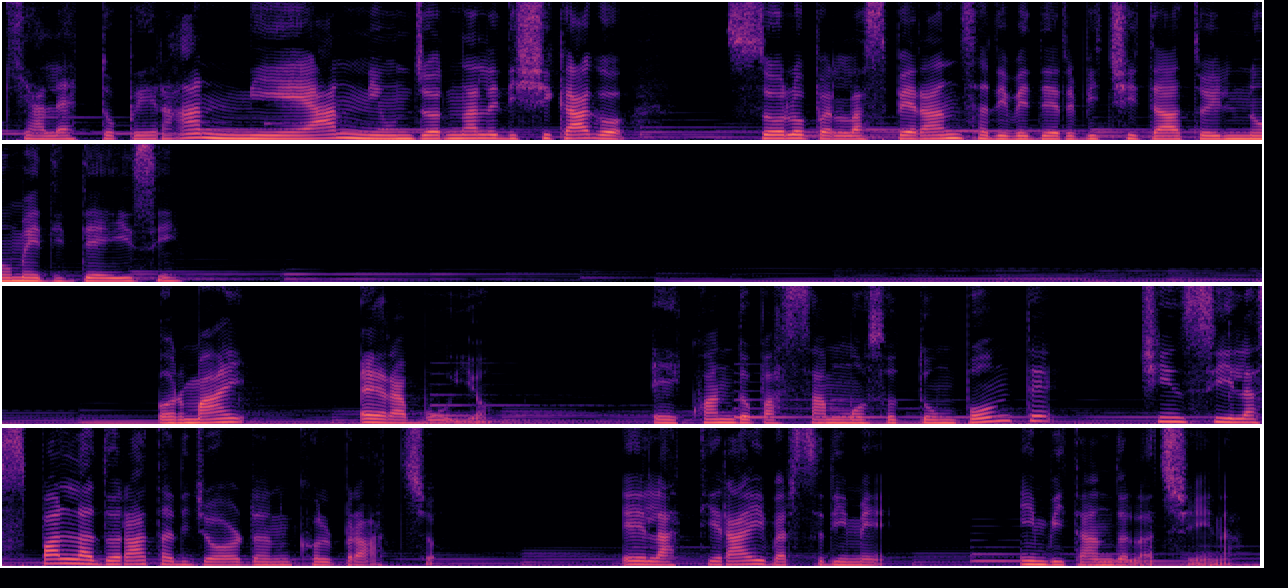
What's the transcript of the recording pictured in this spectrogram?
che ha letto per anni e anni un giornale di Chicago solo per la speranza di vedervi citato il nome di Daisy. Ormai era buio e quando passammo sotto un ponte cinsi la spalla dorata di Jordan col braccio e la attirai verso di me, invitandola a cena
